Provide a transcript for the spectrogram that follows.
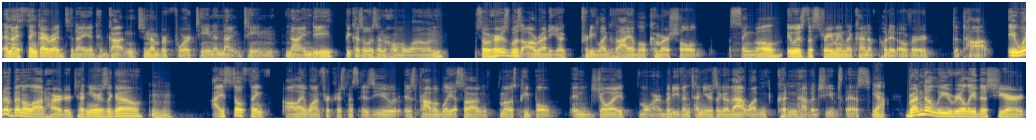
and I think I read today it had gotten to number 14 in 1990 because it was in Home Alone. So hers was already a pretty like viable commercial single. It was the streaming that kind of put it over the top. It would have been a lot harder 10 years ago. Mm-hmm. I still think All I Want for Christmas Is You is probably a song most people enjoy more. But even 10 years ago, that one couldn't have achieved this. Yeah. Brenda Lee really this year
